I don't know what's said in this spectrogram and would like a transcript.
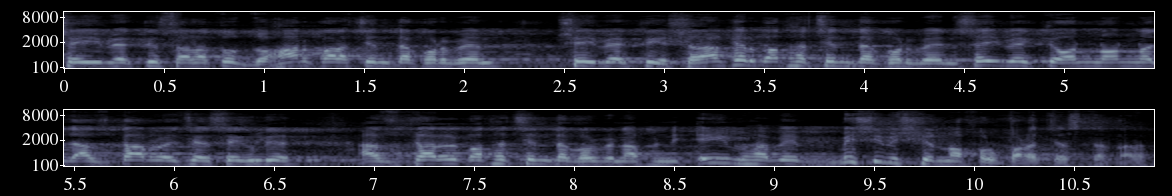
সেই ব্যক্তি সালাতু জোহার করা চিন্তা করবেন, সেই ব্যক্তি ইশরাকের কথা চিন্তা করবেন, সেই ব্যক্তি অন্য অন্য যে আজকার রয়েছে, সেগুলি আজকারের কথা চিন্তা করবেন, আপনি এইভাবে বেশি বেশি নফল করার চেষ্টা করেন।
